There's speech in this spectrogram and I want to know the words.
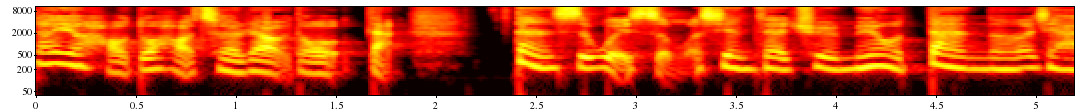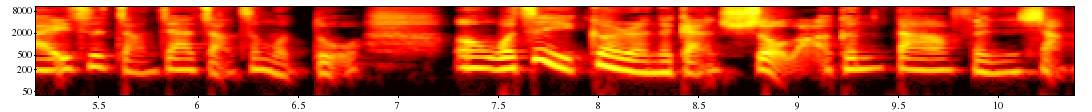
那有好多好吃的料理都有蛋。但是为什么现在却没有蛋呢？而且还一次涨价涨这么多？嗯，我自己个人的感受啦，跟大家分享，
